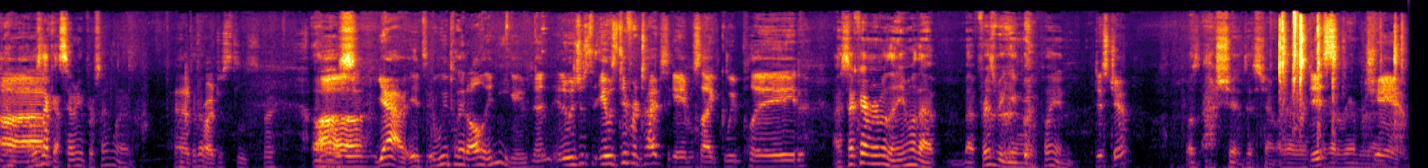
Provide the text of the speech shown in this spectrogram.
Uh, it was like a seventy percent when it. I had look it up. Project Sleuth. Oh, Uh, yeah, it's, we played all indie games, and it was just it was different types of games. Like we played I still can't remember the name of that that frisbee game we were playing. Disc Jam. Was ah shit, Disc Jam. I gotta, I Disc gotta remember that. Jam.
